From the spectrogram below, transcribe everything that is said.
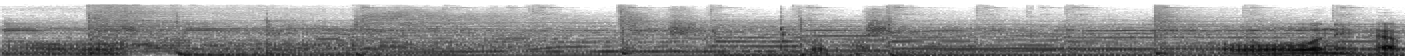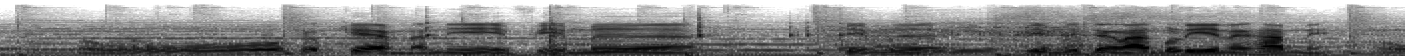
โอ้ก็ทำโอ้นี่ครับ โอ้กับแก้มนั่นนี่ฝีมือฝีมือฝีมือจากราชบุรีนะครับนี่ โอ้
